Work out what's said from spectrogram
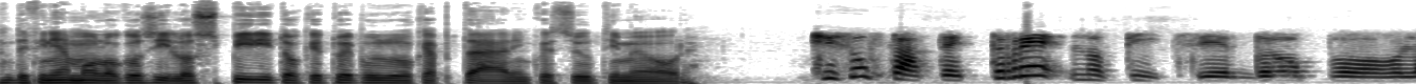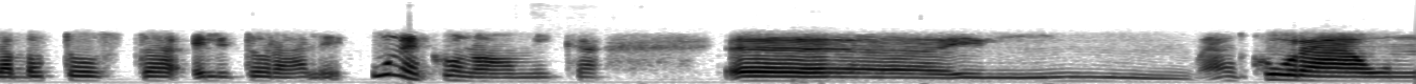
definiamolo così, lo spirito che tu hai potuto captare in queste ultime ore? State tre notizie dopo la batosta elettorale, una economica, eh, ancora un,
